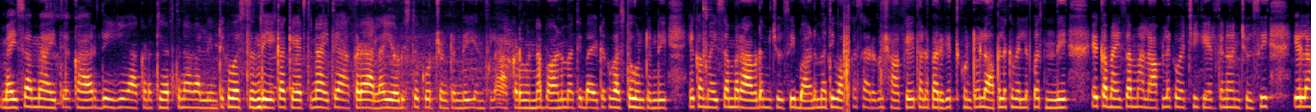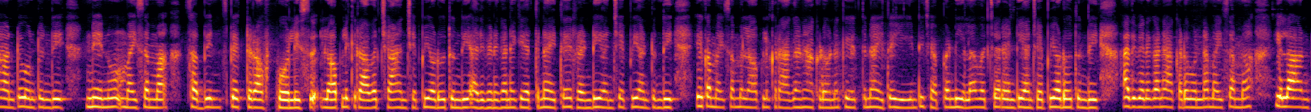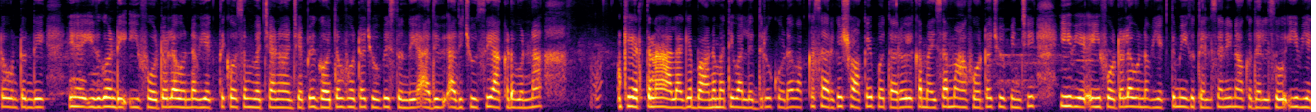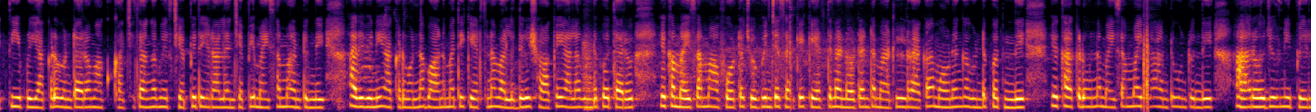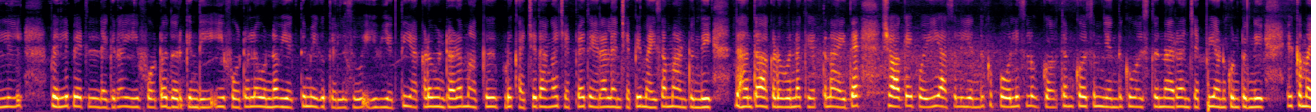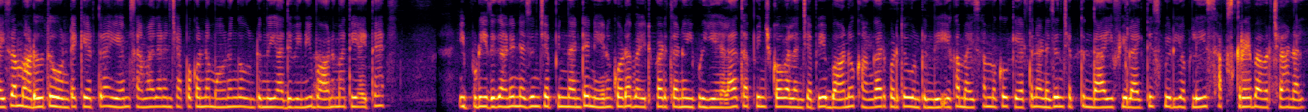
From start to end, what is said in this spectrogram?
మైసమ్మ అయితే కారు దిగి అక్కడ కీర్తన వాళ్ళ ఇంటికి వస్తుంది. ఇక కీర్తన అయితే అక్కడ అలా ఏడుస్తూ కూర్చుంటుంది. ఇంతలో అక్కడ ఉన్న భానుమతి బయటకు వస్తూ ఉంటుంది. ఇక మైసమ్మ రావడం చూసి భానుమతి ఒక్కసారిగా షాక్ అయ్యి తను పరిగెత్తుకుంటూ లోపలికి వెళ్ళిపోతుంది. ఇక మైసమ్మ లోపలికి వచ్చి కీర్తనను చూసి ఇలా అంటూ ఉంటుంది. నేను Maisamma sub inspector of police లోపలికి రావచ్చా అని చెప్పి అడుగుతుంది. అది వినగానే కీర్తన అయితే రండి అని చెప్పి అంటుంది. ఇక మైసమ్మ లోపలికి రాగానే అక్కడ ఉన్న కీర్తన అయితే ఏంటి చెప్పండి ఇలా వచ్చారేంటి? అని చెప్పి అడుగుతుంది. అది వినగానే అక్కడ ఉన్న మైసమ్మ ఇలా అంటూ ఉంటుంది. ఇదిగోండి ఈ ఫోటోలో ఉన్న వ్యక్తి కోసం వచ్చాను అని చెప్పి గౌతమ్ ఫోటో చూపిస్తుంది. అది అది చూసి అక్కడ ఉన్న కీర్తన అలాగే భానుమతి వాళ్ళిద్దరూ కూడా ఒక్కసారిగా షాక్ అయిపోతారు. ఇక మైసమ్మ ఆ ఫోటో చూపించి ఈ ఈ ఫోటోలో ఉన్న వ్యక్తి మీకు తెలుసని నాకు తెలుసు. ఈ వ్యక్తి ఇప్పుడు ఎక్కడ ఉంటారో మాకు ఖచ్చితంగా మీరు చెప్పి తీరాలని చెప్పి మైసమ్మ అంటుంది. అది విని అక్కడ ఉన్న భానుమతి కీర్తన వాళ్ళిద్దరూ షాక్ అయ్యి అలా ఉండిపోతారు. ఇక మైసమ్మ ఆ ఫోటో చూపించేసరికి కీర్తన నోటంట మాటలు రాక మౌనంగా ఉండిపోతుంది. ఇక అక్కడ ఉన్న మైసమ్మ ఇలా అంటూ ఉంటుంది ఆ రోజు నీ పెళ్ళి పెళ్ళిపేటల దగ్గర ఈ ఫోటో దొరికింది. ఈ ఫోటోలో ఉన్న వ్యక్తి మీకు తెలుసు. ఈ వ్యక్తి ఎక్కడ ఉంటాడో మాకు ఇప్పుడు ఖచ్చితంగా చెప్పే తీరాలని చెప్పి మైసమ్మ అంటుంది. దాంతో అక్కడ ఉన్న కీర్తన అయితే షాక్ అయిపోయి అసలు ఎందుకు పోలీసులు గౌతమ్ కోసం ఎందుకు వస్తున్నారు? అని చెప్పి అనుకుంటుంది. ఇక మైసమ్మ అడుగుతూ ఉంటే కీర్తన ఏం సమాధానం చెప్పకుండా మౌనంగా ఉంటుంది? అది విని భానుమతి అయితే ఇప్పుడు ఇది కానీ నిజం చెప్పిందంటే నేను కూడా బయటపడతాను. ఇప్పుడు ఎలా తప్పించుకోవాలని చెప్పి భాను కంగారు పడుతూ ఉంటుంది. ఇక మైసమ్మకు కీర్తన నిజం చెప్తుందా? If you like this video please subscribe our channel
